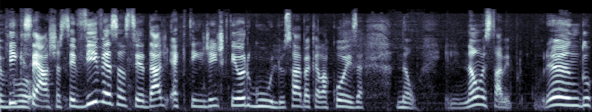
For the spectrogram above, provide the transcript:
O que, que você acha? Você vive essa ansiedade? É que tem gente que tem orgulho, sabe? Aquela coisa. Não, ele não está me procurando,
